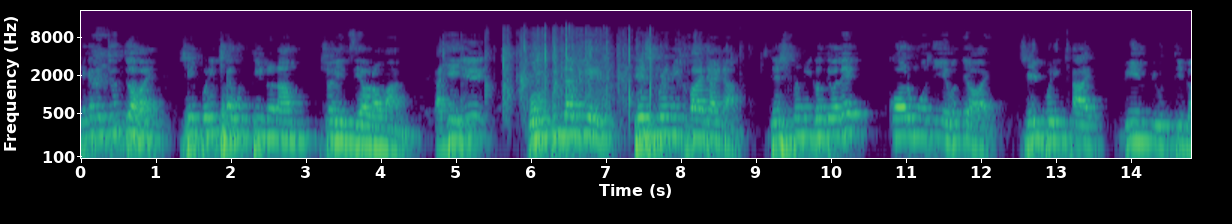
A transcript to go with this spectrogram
যেখানে যুদ্ধ হয় সেই পরীক্ষায় উত্তীর্ণ নাম শহীদ জিয়াউর রহমান। কাজেই বক্তৃতা দিয়ে দেশপ্রেমিক হওয়া যায় না। দেশপ্রেমিক হতে হলে কর্ম দিয়ে হতে হয়। সেই পরীক্ষায় বিএনপি উত্তীর্ণ,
